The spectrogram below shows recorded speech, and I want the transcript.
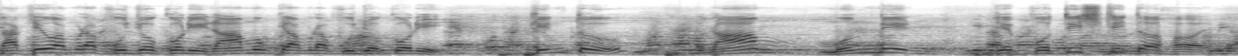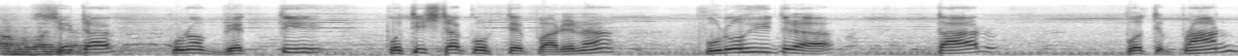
তাকেও আমরা পুজো করি, রামকে আমরা পুজো করি। কিন্তু রাম মন্দির যে প্রতিষ্ঠিত হয়, সেটা কোনো ব্যক্তি প্রতিষ্ঠা করতে পারে না। পুরোহিতরা তার প্রাণ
